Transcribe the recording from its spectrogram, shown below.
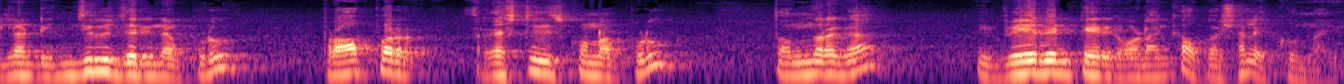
ఇలాంటి ఇంజరీ జరిగినప్పుడు ప్రాపర్ రెస్ట్ తీసుకున్నప్పుడు తొందరగా వేర్ అండ్ టేర్ కావడానికి అవకాశాలు ఎక్కువ ఉన్నాయి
